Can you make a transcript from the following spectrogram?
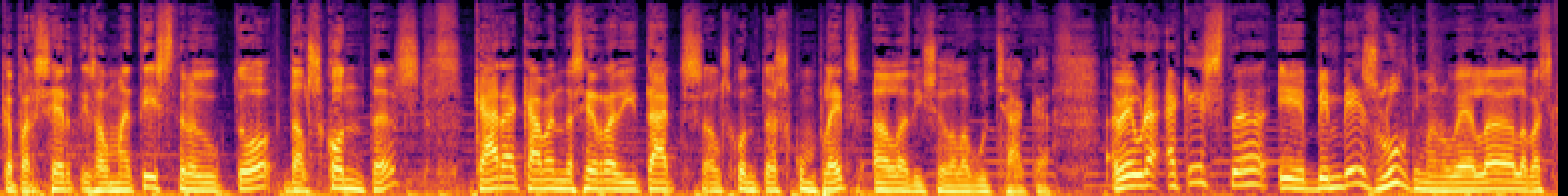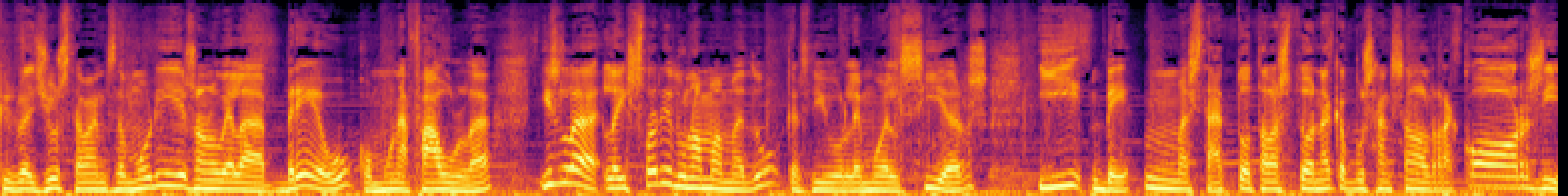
que, per cert, és el mateix traductor dels contes, que ara acaben de ser reeditats, els contes complets, a l'edició de la butxaca. A veure, aquesta, eh, ben bé, és l'última novel·la, la va escriure just abans de morir, és una novel·la breu, com una faula, i és la, la història d'un home madur, que es diu Lemuel Sears, i bé, mm, està tota l'estona capbussant-se en els records i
